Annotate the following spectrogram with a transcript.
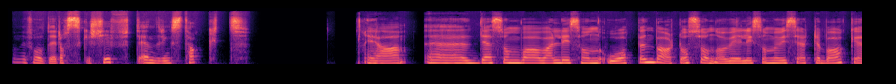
Sånn I forhold til raske skift, endringstakt? Ja, eh, det som var veldig sånn åpenbart også når vi, liksom, vi ser tilbake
